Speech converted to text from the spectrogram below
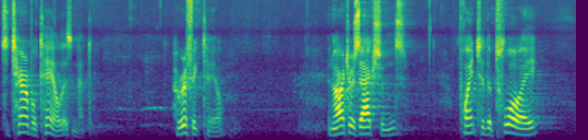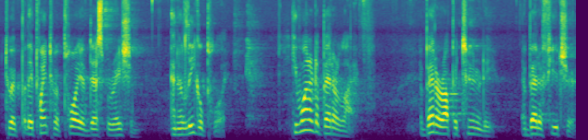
It's a terrible tale, isn't it? Horrific tale. And Artur's actions point to the ploy, to a, they point to a ploy of desperation, an illegal ploy. He wanted a better life, a better opportunity, a better future.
